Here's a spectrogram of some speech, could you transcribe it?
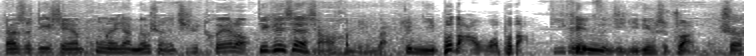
但是第一时间碰了一下，没有选择继续推了。DK 现在想的很明白，就你不打我不打，DK 嗯自己一定是赚的。是，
